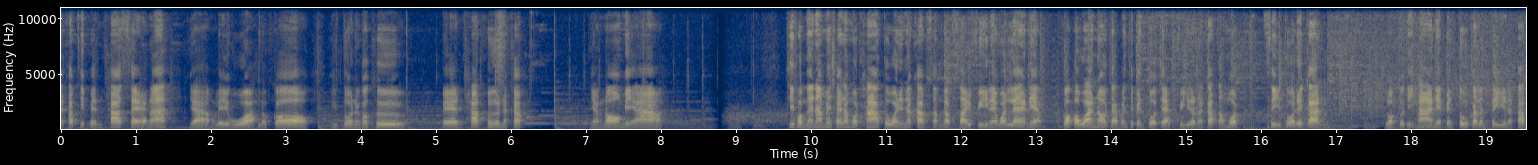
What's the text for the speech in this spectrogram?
นะครับที่เป็นธาตุแสนะ อย่างเลหัว แล้วก็อีกตัวหนึงก็คือ เป็นธาตุมืดนะครับ อย่างน้องเมอาที่ผมแนะนำให้ใช้ทั้งหมด 5 ตัวนี้นะครับสำหรับสายฟรีในวันแรกเนี่ยก็เพราะว่านอกจากมันจะเป็นตัวแจกฟรีแล้วนะครับ ทั้งหมด 4 ตัวด้วยกัน รวมตัวที่ 5 เนี่ยเป็นตู้การันตีนะครับ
